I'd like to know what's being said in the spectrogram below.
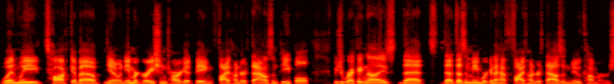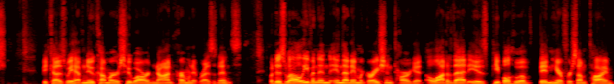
when we talk about you know an immigration target being 500,000 people, we should recognize that that doesn't mean we're going to have 500,000 newcomers because we have newcomers who are non-permanent residents. But as well even in, in that immigration target a lot of that is people who have been here for some time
